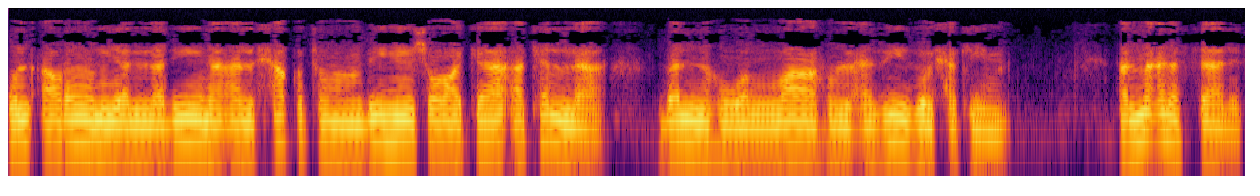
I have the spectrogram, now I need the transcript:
قل أروني الذين ألحقتم به شركاء كلا بل هو الله العزيز الحكيم. المعنى الثالث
